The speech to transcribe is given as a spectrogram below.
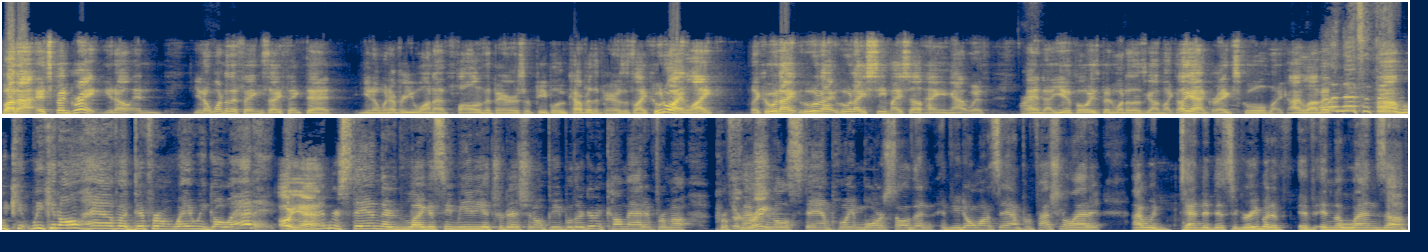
but uh, it's been great, you know. And you know, one of the things I think that, you know, whenever you want to follow the Bears or people who cover the Bears, it's like, who do I like? Like, who would I, who would I, who would I see myself hanging out with? Right. And uh, you've always been one of those guys. I'm like, oh yeah, Greg's cool. Like, I love it. Well, and that's the thing. Um, we can we can all have a different way we go at it. Oh yeah. I understand they're legacy media, traditional people. They're going to come at it from a professional standpoint more so than if you don't want to say I'm professional at it. I would tend to disagree. But if, if in the lens of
